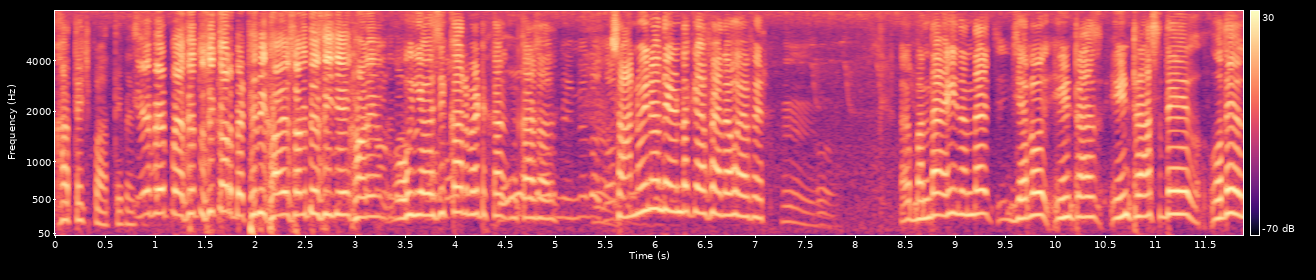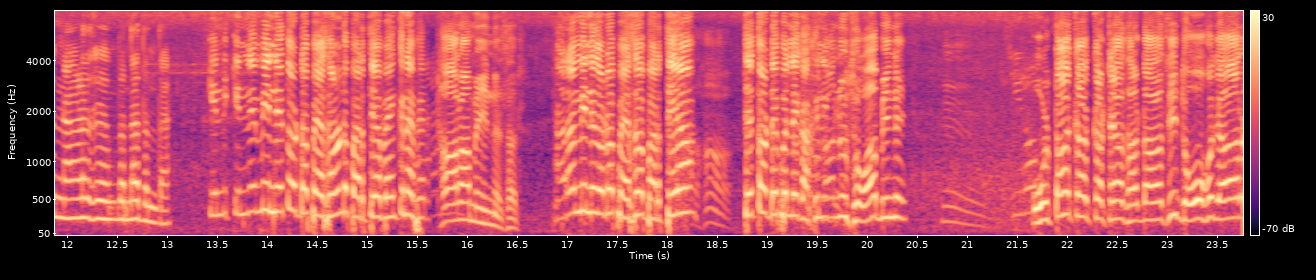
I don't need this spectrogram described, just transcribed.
ਖਾਤੇ 'ਚ ਪਾਤੇ ਪੈਸੇ। ਇਹ ਫਿਰ ਪੈਸੇ ਤੁਸੀਂ ਘਰ ਬੈਠੇ ਵੀ ਖਾ ਸਕਦੇ ਸੀ ਜੇ ਖਾਣੇ ਹੁੰਦੇ? ਉਹੀ ਅਸੀਂ ਘਰ ਬੈਠ ਕਰ ਕਰ ਸਕਦੇ। ਸਾਨੂੰ ਇਹਨਾਂ ਦੇਣ ਦਾ ਕੀ ਫਾਇਦਾ ਹੋਇਆ ਫਿਰ? ਅ, ਬੰਦਾ ਇਹੀ ਦਿੰਦਾ ਚਲੋ ਇੰਟਰਸਟ ਇੰਟਰਸਟ ਦੇ ਉਹਦੇ ਨਾਲ ਅ, ਬੰਦਾ ਦਿੰਦਾ। ਕਿੰਨੇ ਕਿੰਨੇ ਮਹੀਨੇ ਤੁਹਾਡਾ ਪੈਸਾ ਉਹਨਾਂ ਨੇ ਵਰਤਿਆ ਬੈਂਕ ਨੇ ਫਿਰ? 18 ਮਹੀਨੇ ਸਰ। 18 ਮਹੀਨੇ ਤੁਹਾਡਾ ਪੈਸਾ ਵਰਤਿਆ ਤੇ ਤੁਹਾਡੇ ਪੱਲੇ ਕੱਖ ਨਹੀਂ ਸਾਨੂੰ ਸਵਾ ਵੀ ਨੇ ਉਲਟਾ ਕਾ ਕਟਿਆ ਸਾਡਾ। ਅਸੀਂ 2000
